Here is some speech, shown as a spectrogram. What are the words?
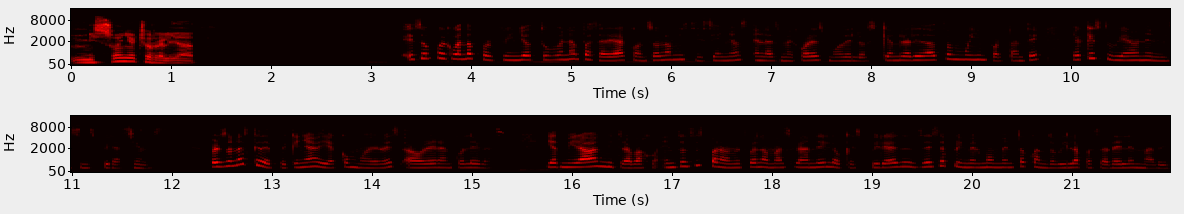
mi sueño hecho realidad? Eso fue cuando por fin yo tuve una pasarela con solo mis diseños en las mejores modelos, que en realidad fue muy importante ya que estuvieron en mis inspiraciones. Personas que de pequeña veía como héroes ahora eran colegas y admiraban mi trabajo. Entonces para mí fue lo más grande y lo que aspiré desde ese primer momento cuando vi la pasarela en Madrid.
